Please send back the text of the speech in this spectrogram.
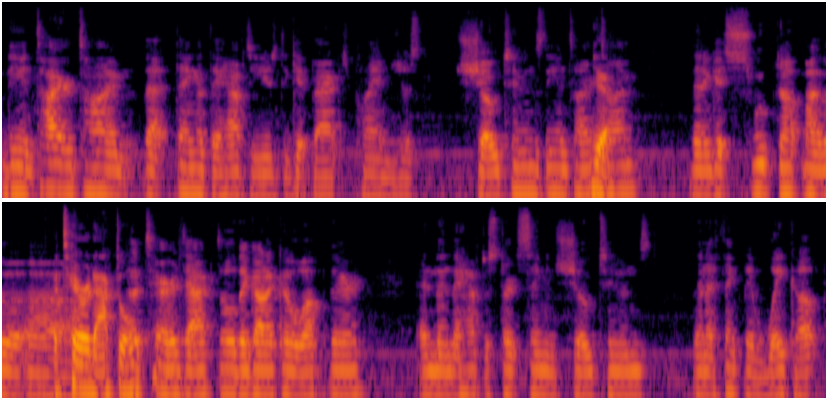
the entire time that thing that they have to use to get back is playing just show tunes the entire Yeah. time. Then it gets swooped up by the uh, a pterodactyl. a pterodactyl. They gotta go up there, and then they have to start singing show tunes. Then I think they wake up.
